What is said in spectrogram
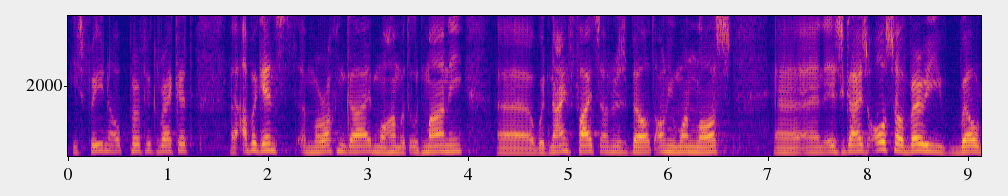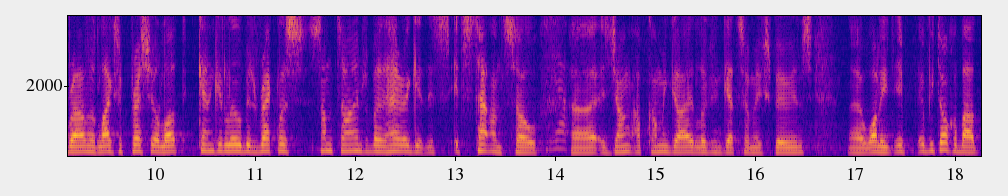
He's 3-0, perfect record. Uh, up against a Moroccan guy, Mohamed Oudmani, uh, with nine fights under his belt, only one loss. Uh, and this guy is also very well-rounded, likes to pressure a lot, can get a little bit reckless sometimes, but it's, it's talent. So yeah. uh, it's young, upcoming guy looking to get some experience. Uh, Walid, if, if we talk about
